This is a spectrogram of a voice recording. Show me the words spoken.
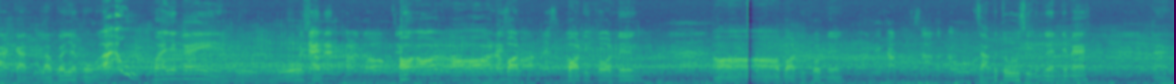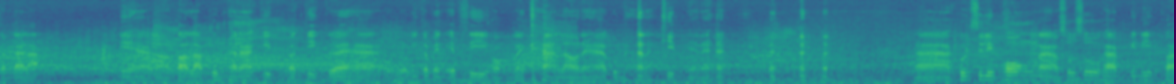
างๆกัน เราก็ยังงงอ้าวมายังไง โอ้โหไม่ใช่นั่นคอร์โดอ๋ออ๋ออ๋ออ๋ออันนั้นบอลบอลอีกคนหนึ่งอ๋ออ๋ออ๋อบอลอีกคนหนึ่งอันนี้ขับ สามประตูสามประตูสีน้ำเงินใช่ไหมอ่าจำได้ละนี่ฮะอ่าต้อนรับคุณธนกิจปฏิกด้วยฮะโอ้โหนี่ก็เป็น FC ของรายการเรานะฮะคุณธนกิจเนี่ยนะฮะอ่าคุณสิริพงษ์อ่าสู้ๆครับมินิคา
